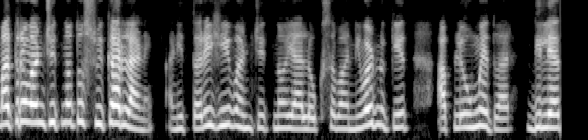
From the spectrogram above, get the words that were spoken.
मात्र वंचितनं तो स्वीकारला नाही आणि तरीही वंचितनं या लोकसभा निवडणुकीत आपले उमेदवार दिलेत.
